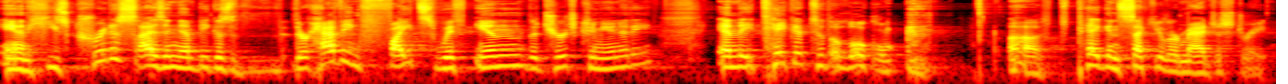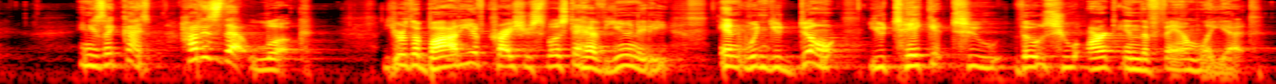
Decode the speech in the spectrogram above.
and he's criticizing them because they're having fights within the church community, and they take it to the local uh, pagan secular magistrate. And he's like, guys, how does that look? You're the body of Christ. You're supposed to have unity. And when you don't, you take it to those who aren't in the family yet.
